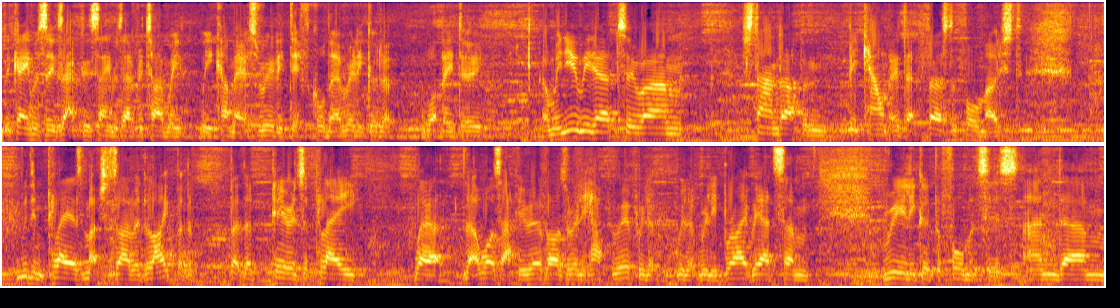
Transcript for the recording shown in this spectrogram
The game was exactly the same as every time we, we come here. It's really difficult. They're really good at what they do and we knew we had to um, stand up and be counted at first and foremost. We didn't play as much as I would like, but the, but the periods of play where that I was happy with, I was really happy with. We looked we looked really bright. We had some really good performances, and um,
